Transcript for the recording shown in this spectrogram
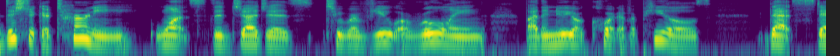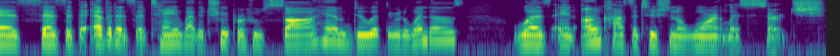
district attorney wants the judges to review a ruling by the New York Court of Appeals that says says that the evidence obtained by the trooper who saw him do it through the windows was an unconstitutional warrantless search.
